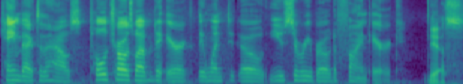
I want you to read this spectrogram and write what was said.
came back to the house, told Charles what happened to Eric. They went to go use Cerebro to find Eric. Yes.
